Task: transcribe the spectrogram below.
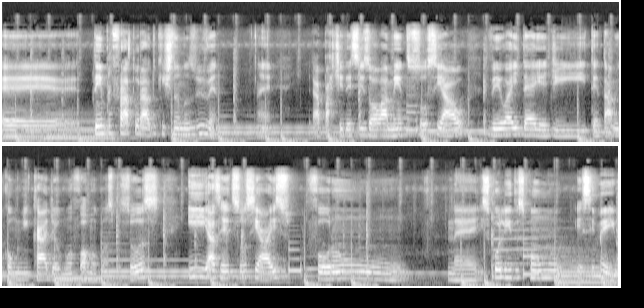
é, tempo fraturado que estamos vivendo. Né? A partir desse isolamento social veio a ideia de tentar me comunicar de alguma forma com as pessoas e as redes sociais foram né, escolhidas como esse meio.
